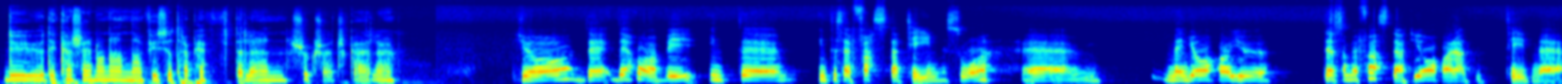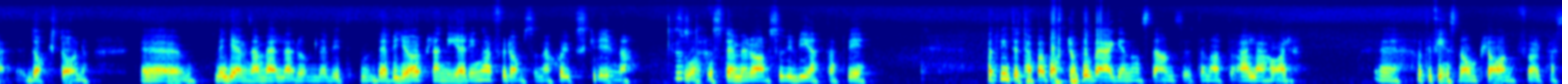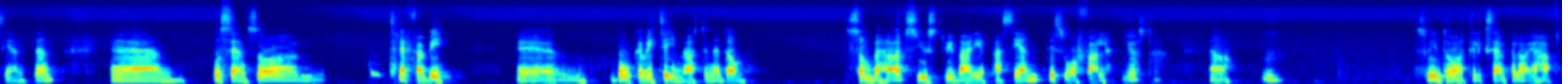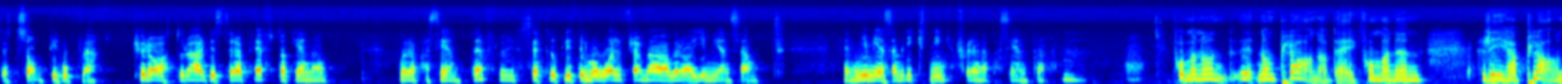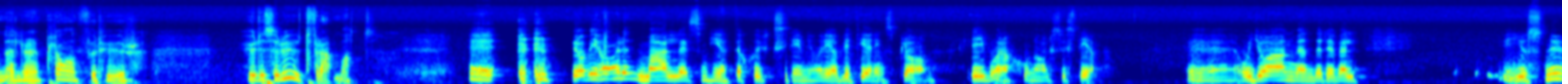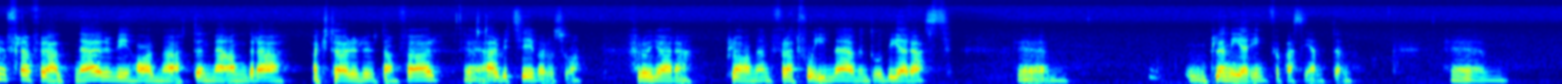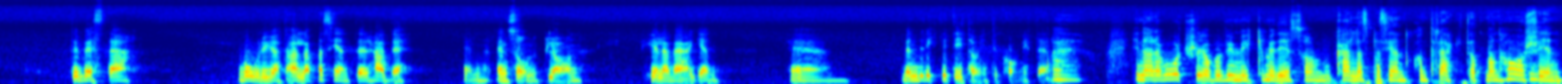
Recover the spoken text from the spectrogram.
du, det kanske är någon annan fysioterapeut eller en sjuksköterska? Eller? Ja, det, det har vi. Inte, inte så fasta team så, men jag har ju, det som är fast är att jag har alltid tid med doktorn eh, med jämna mellanrum där vi, där vi gör planeringar för de som är sjukskrivna. Så, och stämmer av så vi vet att vi, att vi inte tappar bort dem på vägen någonstans utan att alla har, eh, att det finns någon plan för patienten. Och sen så träffar vi bokar vi teammöte med dem som behövs just vid varje patient i så fall. Just det. Ja. Mm. Så idag till exempel har jag haft ett sånt ihop med kurator och arbetsterapeut och en av våra patienter för att sätta upp lite mål framöver och ha gemensamt, en gemensam riktning för den här patienten. Får man någon, någon plan av dig? Får man en rehabplan eller en plan för hur, hur det ser ut framåt? Eh, Ja, vi har en mall som heter sjukskrivning och rehabiliteringsplan i våra journalsystem. Eh, Och jag använder det väl just nu framför allt när vi har möten med andra aktörer utanför, eh, arbetsgivare och så, för att göra planen, för att få in även då deras eh, planering för patienten. Eh, Det bästa vore ju att alla patienter hade en, en sån plan hela vägen. Ehm, men riktigt dit har vi inte kommit än. I nära vård så jobbar vi mycket med det som kallas patientkontrakt, att man har sin,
